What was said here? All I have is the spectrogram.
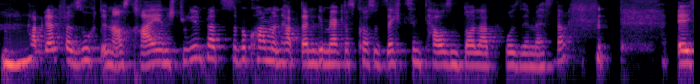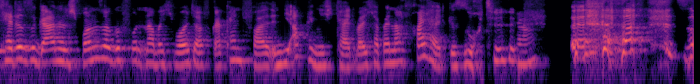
Mhm. Habe dann versucht, in Australien einen Studienplatz zu bekommen und habe dann gemerkt, das kostet 16.000 Dollar pro Semester. Ich hätte sogar einen Sponsor gefunden, aber ich wollte auf gar keinen Fall in die Abhängigkeit, weil ich habe ja nach Freiheit gesucht. Ja. so,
